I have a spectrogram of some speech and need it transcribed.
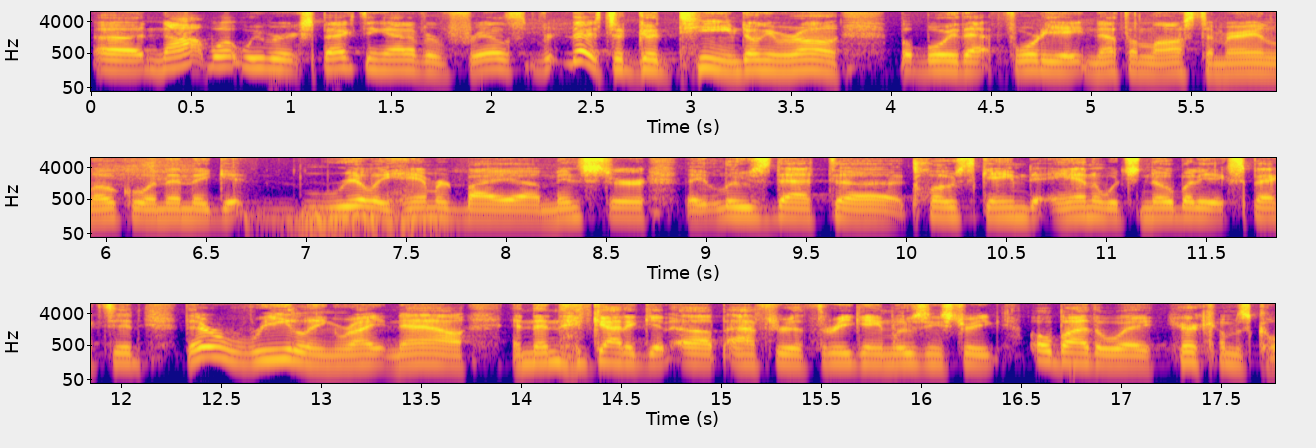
Uh, not what we were expecting out of Versailles. It's a good team, don't get me wrong, but boy, that forty-eight nothing loss to Marion Local, and then they get really hammered by uh, Minster. They lose that uh, close game to Anna, which nobody expected. They're reeling right now, and then they've got to get up after a three-game losing streak. Oh, by the way, here comes Coldwater.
